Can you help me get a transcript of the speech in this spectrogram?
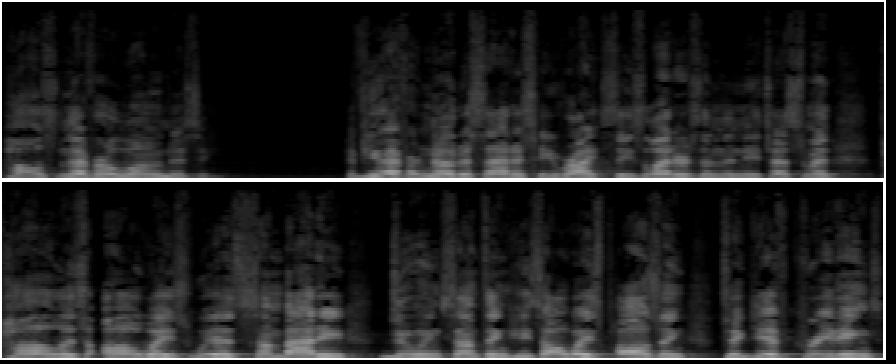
Paul's never alone, is he? Have you ever noticed that as he writes these letters in the New Testament? Paul is always with somebody doing something. He's always pausing to give greetings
